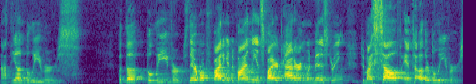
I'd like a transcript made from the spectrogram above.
Not the unbelievers, but the believers, thereby providing a divinely inspired pattern when ministering to myself and to other believers.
